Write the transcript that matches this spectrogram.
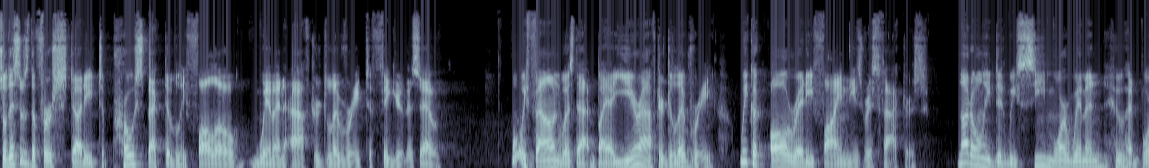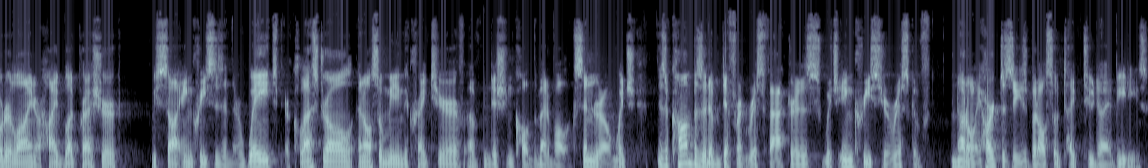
So, this was the first study to prospectively follow women after delivery to figure this out. What we found was that by a year after delivery, we could already find these risk factors. Not only did we see more women who had borderline or high blood pressure, we saw increases in their weight, their cholesterol, and also meeting the criteria of a condition called the metabolic syndrome, which is a composite of different risk factors which increase your risk of not only heart disease, but also type 2 diabetes.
